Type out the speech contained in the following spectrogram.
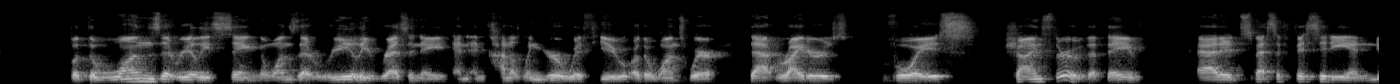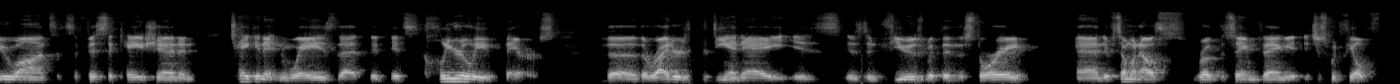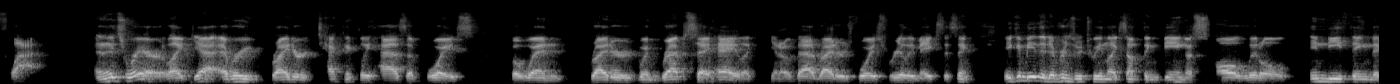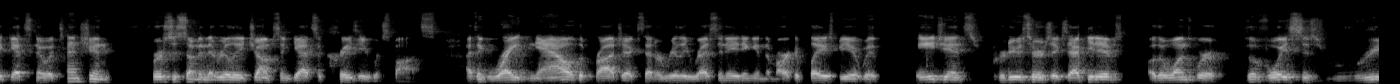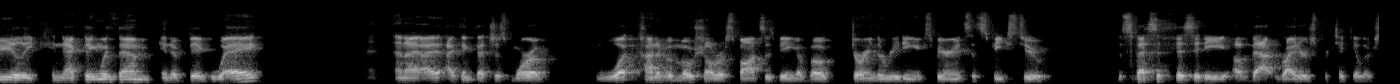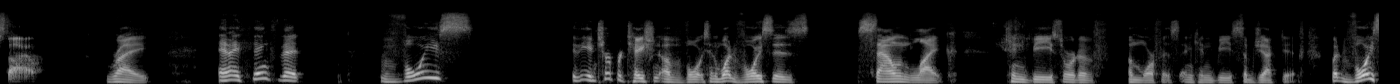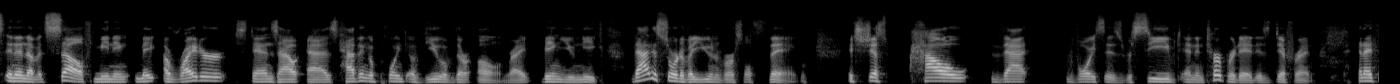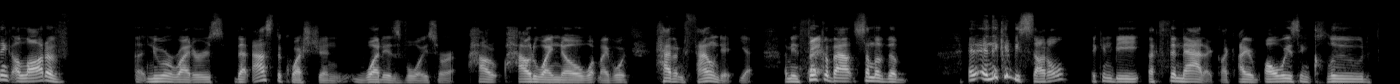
but the ones that really sing the ones that really resonate and, and kind of linger with you are the ones where that writer's voice shines through that they've added specificity and nuance and sophistication and taken it in ways that it, it's clearly theirs. The the writer's DNA is is infused within the story, and if someone else wrote the same thing, it, it just would feel flat. And it's rare. Like yeah, every writer technically has a voice, but when writer when reps say hey like you know that writer's voice really makes this thing it can be the difference between like something being a small little indie thing that gets no attention versus something that really jumps and gets a crazy response I think right now, the projects that are really resonating in the marketplace, be it with agents, producers, executives, are the ones where the voice is really connecting with them in a big way. And I, I think that's just more of what kind of emotional response is being evoked during the reading experience that speaks to the specificity of that writer's particular style. Right. And I think that voice the interpretation of voice and what voices sound like can be sort of amorphous and can be subjective. But voice in and of itself meaning make a writer stands out as having a point of view of their own right? Being unique. That is sort of a universal thing. It's just how that voice is received and interpreted is different. And i think a lot of uh, newer writers that ask the question what is voice? or how how do i know what my voice? haven't found it yet. I mean think right. about some of the and, and it can be subtle it can be like thematic like i always include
